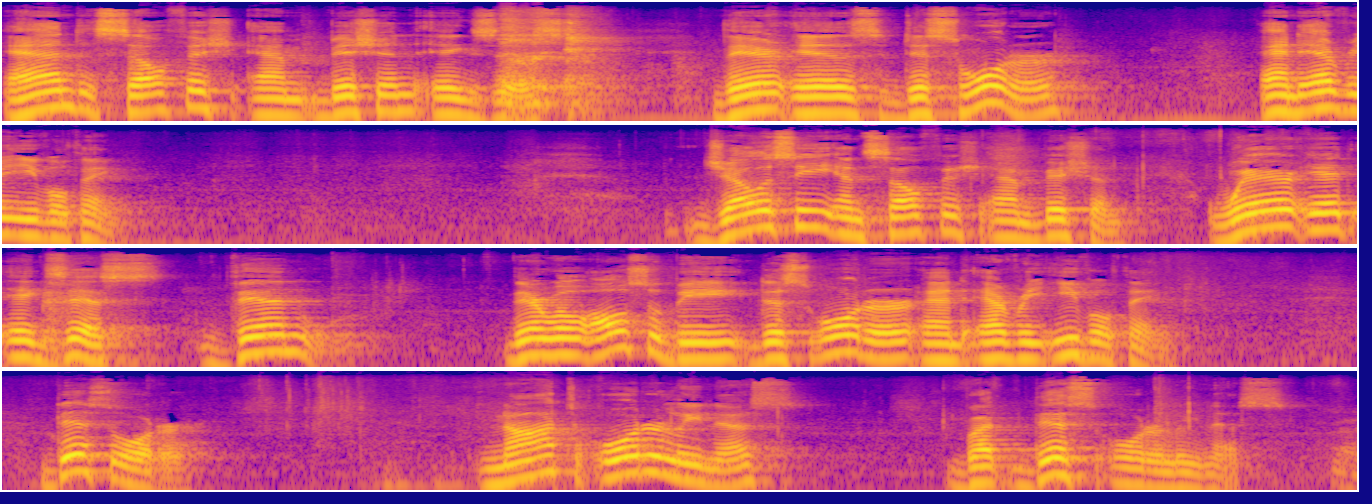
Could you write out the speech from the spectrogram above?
and selfish ambition exist, there is disorder and every evil thing. Jealousy and selfish ambition, where it exists, then there will also be disorder and every evil thing. Disorder. Not orderliness, but disorderliness. Right.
